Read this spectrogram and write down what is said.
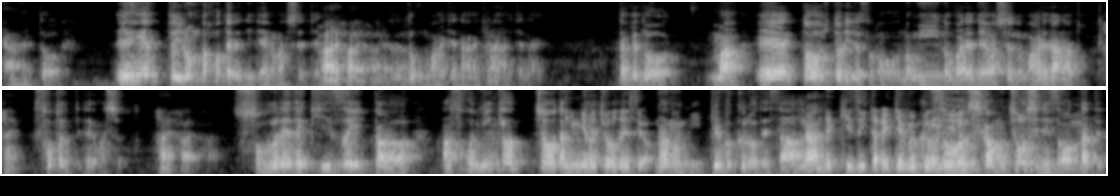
あえっと、延々といろんなホテルに電話してて、はいはいはい。どこも空いてない空いてないはい空いてない。だけど、まあ、永遠と一人でその飲みの場で電話してるのもあれだなと。はい。外行って電話しようと。はいはいはい。それで気づいたら、あそこ人形町だっけ？人形町ですよ。なのに池袋でさ、なんで気づいたら池袋にいるんそう、しかも超死にそうになってて、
